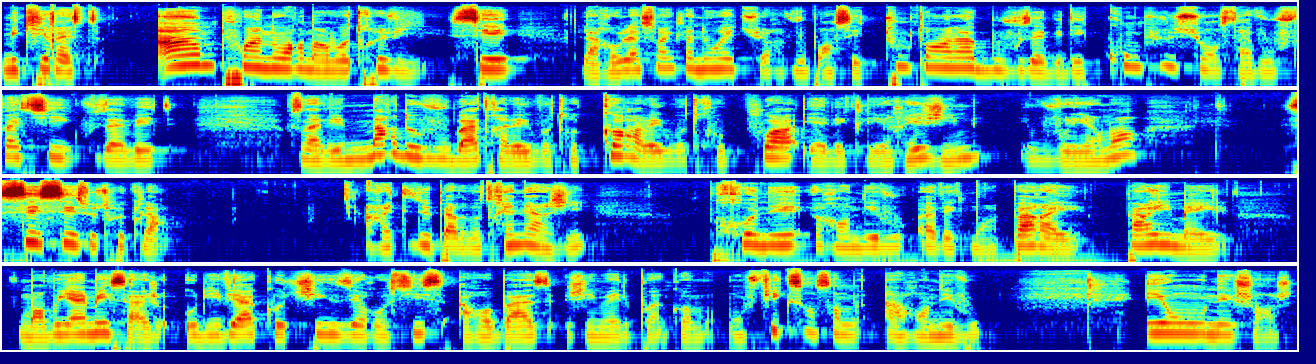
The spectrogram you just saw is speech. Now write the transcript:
mais qu'il reste un point noir dans votre vie, c'est la relation avec la nourriture. Vous pensez tout le temps à la boue, vous avez des compulsions, ça vous fatigue, vous avez vous en avez marre de vous battre avec votre corps, avec votre poids et avec les régimes, et vous voulez vraiment cesser ce truc-là, arrêtez de perdre votre énergie, prenez rendez-vous avec moi. Pareil, par email, vous m'envoyez un message oliviacoaching06@gmail.com. On fixe ensemble un rendez-vous et on échange.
